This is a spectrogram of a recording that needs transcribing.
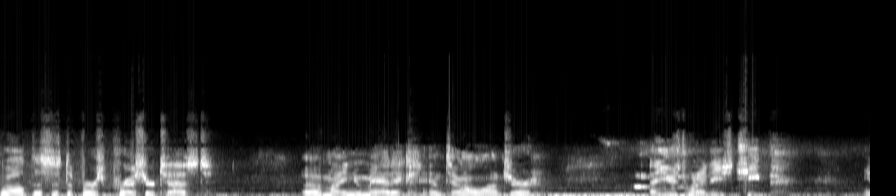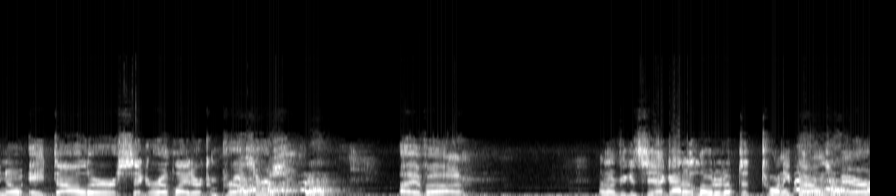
Well, this is the first pressure test of my pneumatic antenna launcher. I used one of these cheap, you know, $8 cigarette lighter compressors. I have, uh, I don't know if you can see, I got it loaded up to 20 pounds of air.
